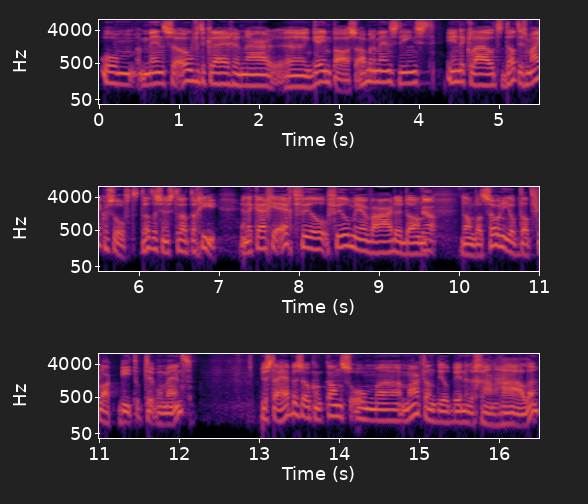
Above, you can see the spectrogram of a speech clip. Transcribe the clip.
om mensen over te krijgen naar eh, Game Pass. Abonnementsdienst in de cloud. Dat is Microsoft. Dat is hun strategie. En dan krijg je echt veel, veel meer waarde dan, Ja. dan wat Sony op dat vlak biedt op dit moment. Dus daar hebben ze ook een kans om eh, marktaandeel binnen te gaan halen.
